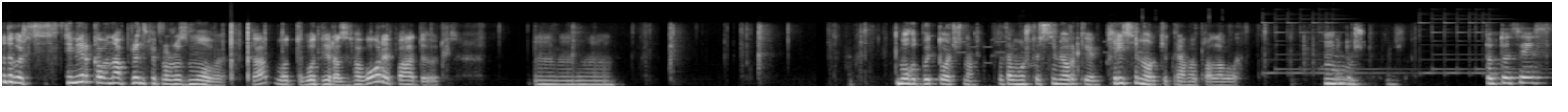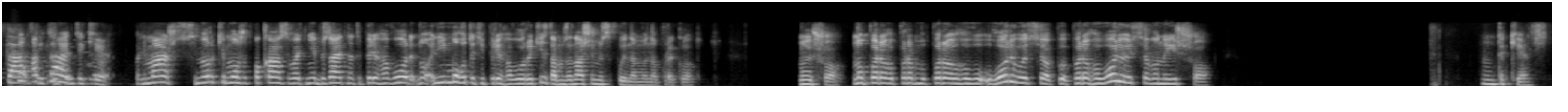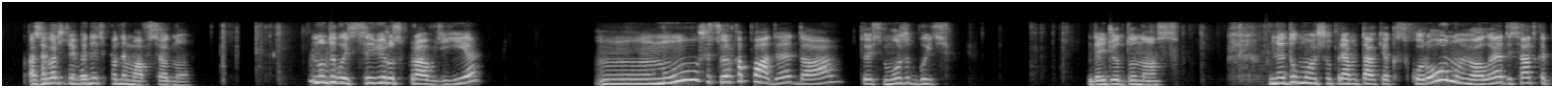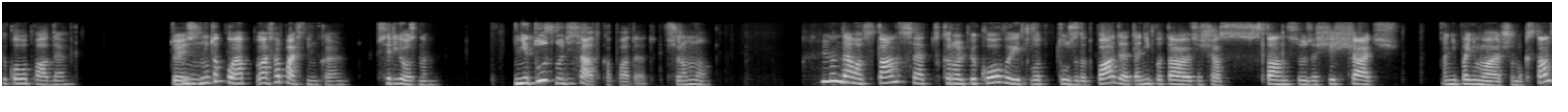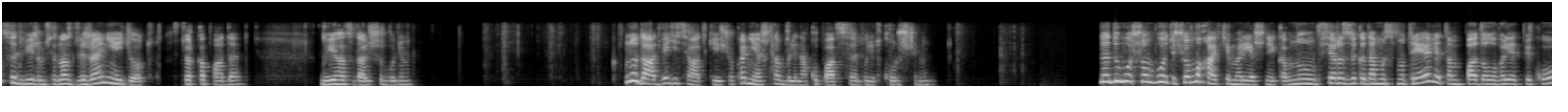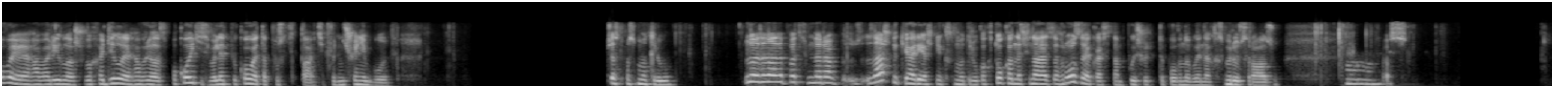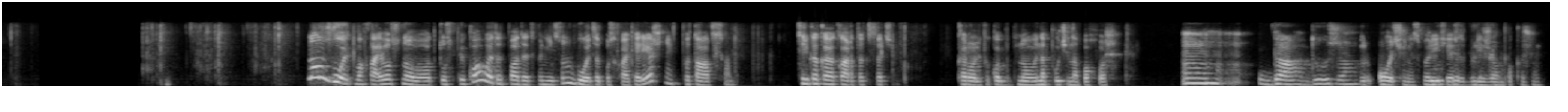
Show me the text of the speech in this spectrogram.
Ну, дивись, семірка, вона, в принципі, про розмови. Да? От, от і розговори падають. М. Могут быть точно, потому что семерки, три семерки прямо выпало. Вот. Мгм. Видишь? Тобто це Ну, стат, який опять-таки, понимаешь, семерки может показывать не обязательно это переговоры, но они могут эти переговоры идти там за нашими спинами, наприклад. Ну і що? Ну, пере- пере- переговорюються, п- переговорюються вони і що? Ну, таке. А завершення війни типу нема все одно. Ну, дивись, цей вірус справді є. М, Ну, шестерка падає, да. Тобто, може бути, дійде до нас. Не думаю, що прям так, як з короною, але десятка пікова падає. Тобто, Мгм. ну, такое оп- опасненькое. Серьезно. Не туз, но десятка падает. Все равно. Ну да, вот станция, король пиковый, вот туз этот падает. Они пытаются сейчас станцию защищать. Они понимают, что мы к станции движемся, у нас движение идет. Шестерка падает. Двигаться дальше будем. Ну да, две десятки еще, конечно, блин, оккупация будет Курщины. Ну, я думаю, что он будет еще махать тем орешником. Но все разы, когда мы смотрели, там падал валет пиковый, я говорила, что выходила и говорила, успокойтесь, валет пиковый это пустота, типа ничего не будет. Сейчас посмотрю. Ну, это надо, пот- наверно, знаешь, как я орешник смотрю? Как только начинает загроза якась там пишуть, типу, в новинах, смотрю сразу. Ага. Ну, он будет махать, его снова вот туз пиковый, этот падает вниз, он будет запускать орешник, пытаться. Смотри, какая карта, кстати. Король какой бы новый на Путина похож. Да, дуже. Очень, смотрите, я ближе вам покажу.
